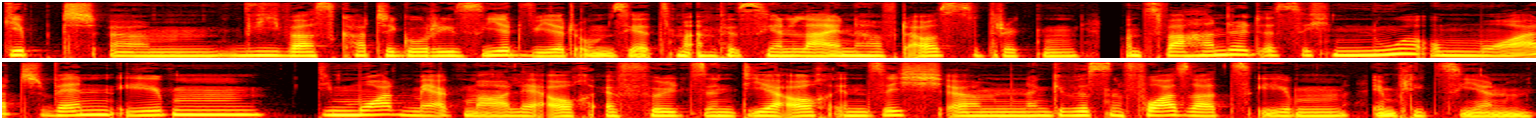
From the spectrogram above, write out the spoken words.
gibt, ähm, wie was kategorisiert wird, um es jetzt mal ein bisschen laienhaft auszudrücken. Und zwar handelt es sich nur um Mord, wenn eben die Mordmerkmale auch erfüllt sind, die ja auch in sich ähm, einen gewissen Vorsatz eben implizieren.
